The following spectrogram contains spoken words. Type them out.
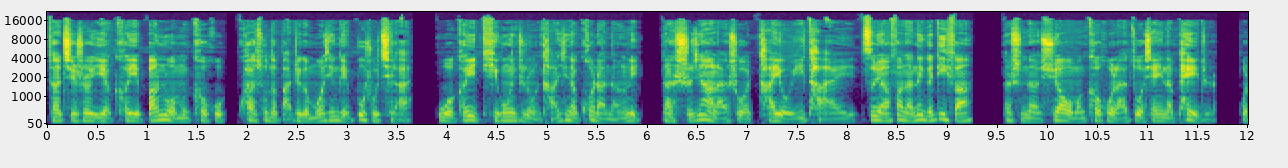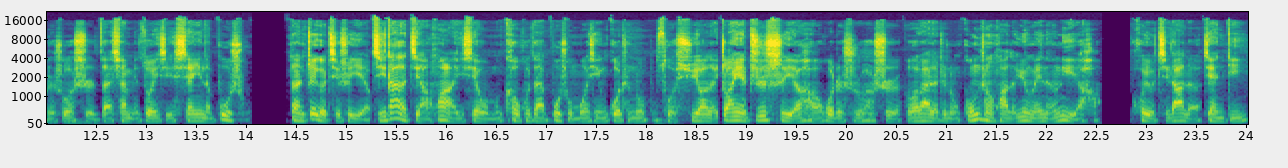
它其实也可以帮助我们客户快速的把这个模型给部署起来，我可以提供这种弹性的扩展能力，但实际上来说，它有一台资源放在那个地方，但是呢，需要我们客户来做相应的配置，或者说是在下面做一些相应的部署。但这个其实也极大的简化了一些我们客户在部署模型过程中所需要的专业知识也好，或者是说是额外的这种工程化的运维能力也好，会有极大的降低。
